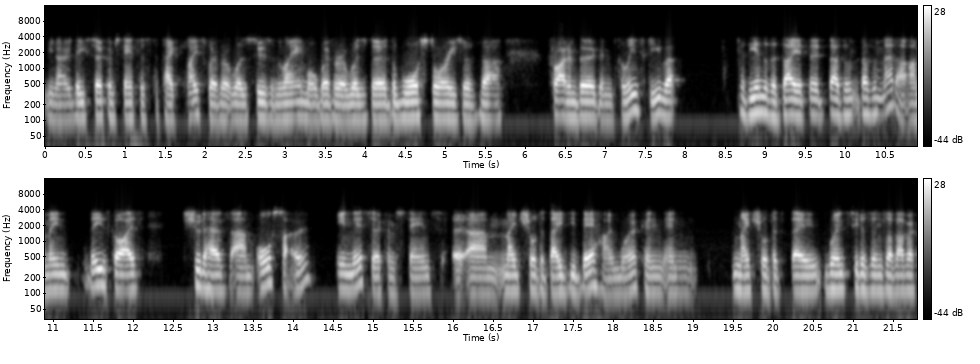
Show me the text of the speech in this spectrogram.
you know, these circumstances to take place, whether it was Susan Lamb or whether it was the the war stories of uh, and Falinski, but at the end of the day, it, it doesn't doesn't matter. I mean, these guys should have um, also, in their circumstance, uh, um, made sure that they did their homework and, and made sure that they weren't citizens of other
